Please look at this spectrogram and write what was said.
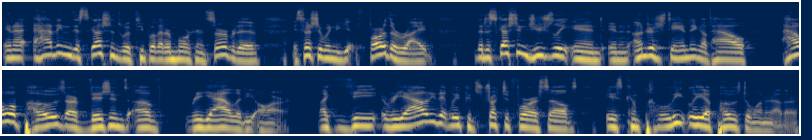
And uh, having discussions with people that are more conservative, especially when you get farther right, the discussions usually end in an understanding of how how opposed our visions of reality are like the reality that we've constructed for ourselves is completely opposed to one another,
